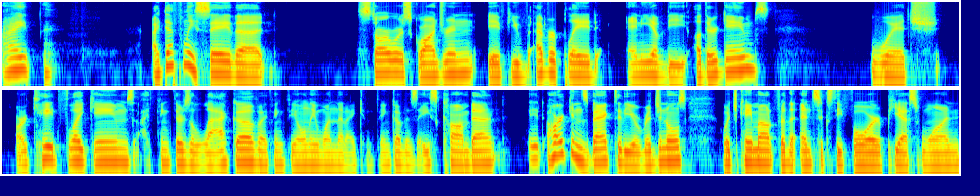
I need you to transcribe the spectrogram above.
I I definitely say that Star Wars Squadron, if you've ever played any of the other games, which arcade flight games, I think there's a lack of. I think the only one that I can think of is Ace Combat. It harkens back to the originals, which came out for the N64, PS1.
